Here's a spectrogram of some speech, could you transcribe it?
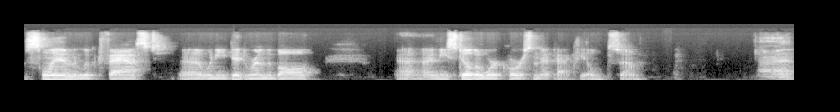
slim and looked fast uh, when he did run the ball, uh, and he's still the workhorse in that backfield. So, All right.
